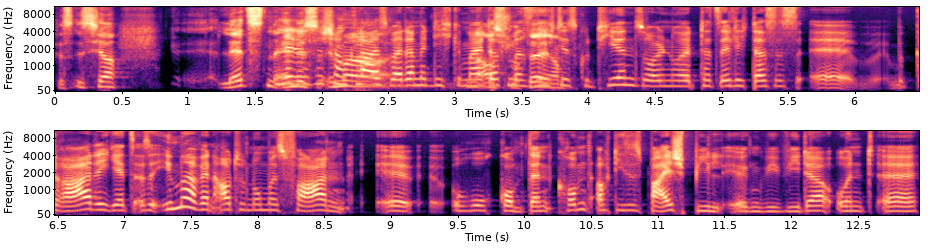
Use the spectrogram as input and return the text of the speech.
das ist ja äh, letzten nee, Endes. Das ist schon klar, es war damit nicht gemeint, dass man es nicht ja. diskutieren soll, nur tatsächlich, dass es äh, gerade jetzt, also immer wenn autonomes Fahren äh, hochkommt, dann kommt auch dieses Beispiel irgendwie wieder und äh,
